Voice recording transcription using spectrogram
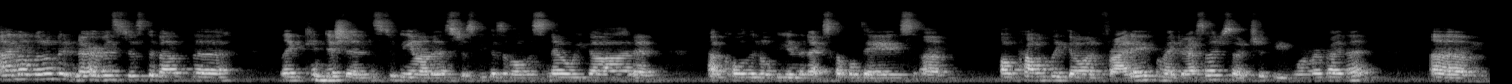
I'm a little bit nervous just about the like conditions, to be honest, just because of all the snow we got and how cold it'll be in the next couple days. Um, I'll probably go on Friday for my dressage, so it should be warmer by then. Um,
